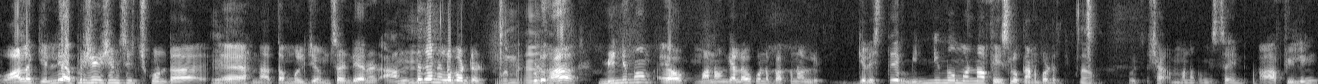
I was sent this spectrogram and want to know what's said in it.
వాళ్ళకి వెళ్ళి అప్రిషియేషన్స్ ఇచ్చుకుంటా ఏ నా తమ్ముళ్ళు జెమ్స్ అండి అన్నాడు. అంతగా నిలబడ్డాడు. ఇప్పుడు మినిమం మనం గెలవకుండా పక్కన వాళ్ళు గెలిస్తే మినిమం అన్న ఫేస్లో కనపడదు ఆ, చా- మనకు మిస్ అయింది. ఆ ఫీలింగ్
